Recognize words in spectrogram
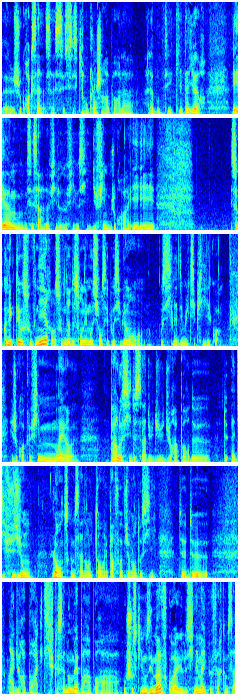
euh, je crois que ça, c'est ce qui enclenche un rapport à la, à la beauté qui est ailleurs. Et euh, c'est ça la philosophie aussi du film, je crois. Et, se connecter au souvenir, un souvenir de son émotion, c'est possiblement aussi la démultiplier, quoi. Et je crois que le film, ouais, euh, parle aussi de ça, du, du, du rapport de, de, la diffusion lente comme ça dans le temps et parfois violente aussi, de, de ouais, du rapport actif que ça nous met par rapport à, aux choses qui nous émeuvent, quoi. Et le cinéma, il peut faire comme ça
